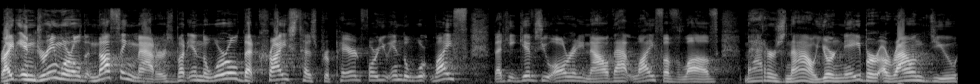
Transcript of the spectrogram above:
right? In dream world, nothing matters, but in the world that Christ has prepared for you, in the life that He gives you already now, that life of love matters now. Your neighbor around you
